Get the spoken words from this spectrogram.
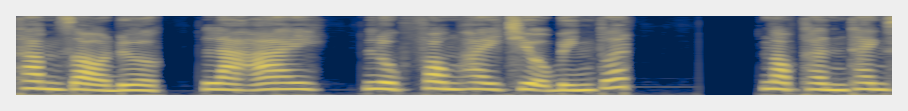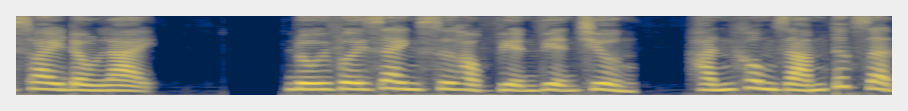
Thăm dò được, là ai, Lục Phong hay Triệu Bính Tuất? Ngọc Thần Thanh xoay đầu lại. Đối với danh sư học viện viện trưởng, hắn không dám tức giận,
